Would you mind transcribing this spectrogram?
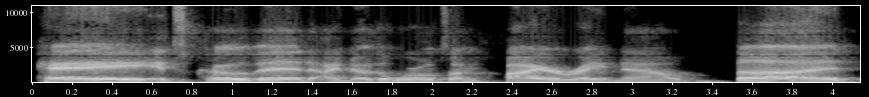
hey, it's COVID. I know the world's on fire right now, but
